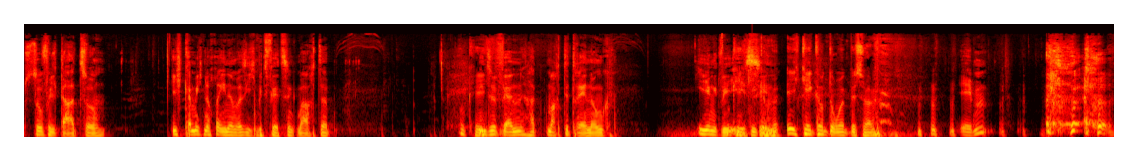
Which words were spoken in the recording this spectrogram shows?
So viel dazu. Ich kann mich noch erinnern, was ich mit 14 gemacht habe. Okay. Insofern hat, macht die Trennung irgendwie Okay, eh ich gehe Sinn. ich geh Kondome besorgen. Eben.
